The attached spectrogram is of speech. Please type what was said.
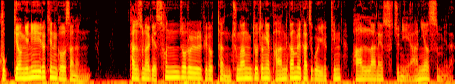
국경인이 일으킨 거사는 단순하게 선조를 비롯한 중앙조정의 반감을 가지고 일으킨 반란의 수준이 아니었습니다.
